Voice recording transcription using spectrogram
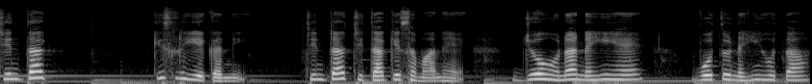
चिंता किस लिए करनी? चिंता चिता के समान है। जो होना नहीं है, वो तो नहीं होता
